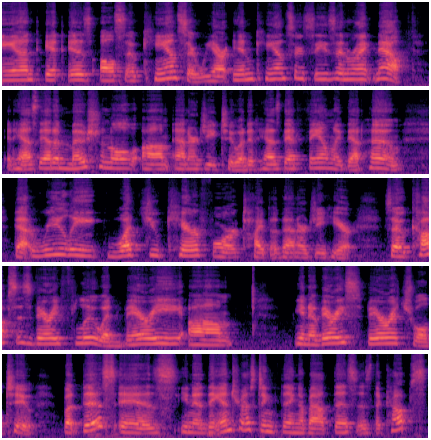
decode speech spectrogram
and it is also Cancer. We are in Cancer season right now. It has that emotional um, energy to it. It has that family, that home, that really what you care for type of energy here. So Cups is very fluid, very, um, you know, very spiritual too. But this is, you know, the interesting thing about this is the Cups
